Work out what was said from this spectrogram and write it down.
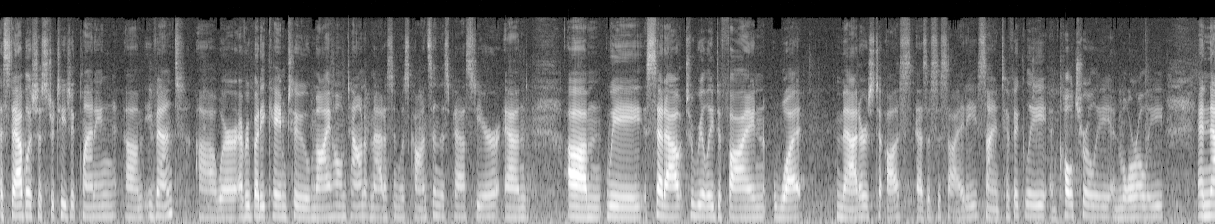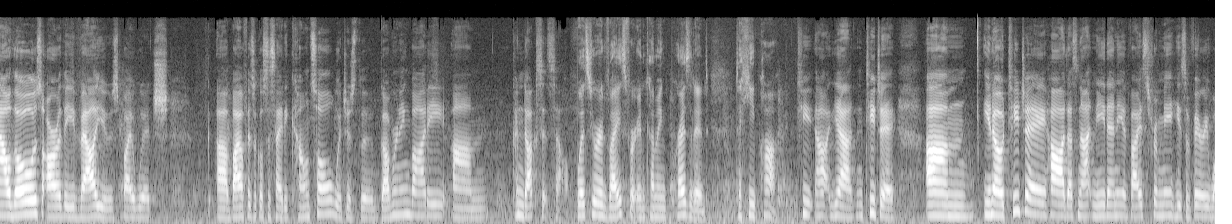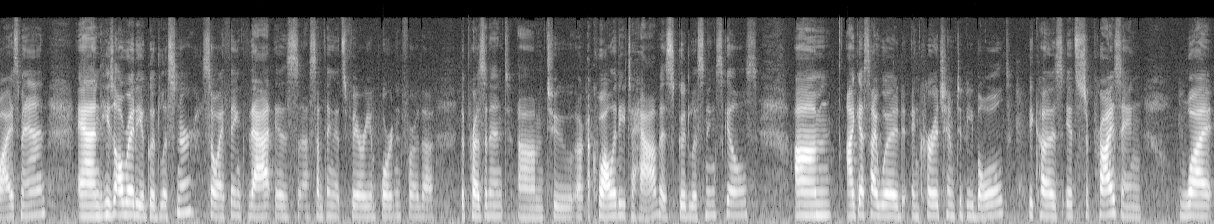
establish a strategic planning um, event uh, where everybody came to my hometown of Madison, Wisconsin this past year and um, we set out to really define what matters to us as a society, scientifically and culturally and morally. And now those are the values by which uh, Biophysical Society Council, which is the governing body, um, conducts itself. What's your advice for incoming president, Taekjip Ha? T, uh, yeah, TJ. Um, you know, TJ Ha does not need any advice from me. He's a very wise man and he's already a good listener. So I think that is uh, something that's very important for the, the president um, to, a quality to have is good listening skills. Um, I guess I would encourage him to be bold because it's surprising what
